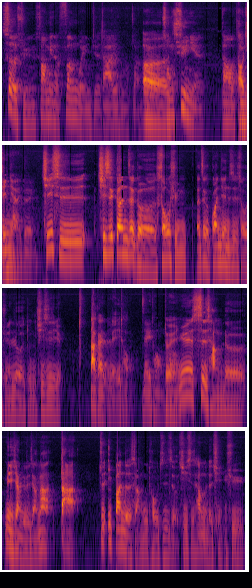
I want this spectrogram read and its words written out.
社群方面的氛围，你觉得大家有什么转变？呃，从去年到到今年，对，其实其实跟这个搜寻呃这个关键字搜寻热度，其实大概雷同。雷同。对，因为市场的面向就是这样。那大就一般的散户投资者，其实他们的情绪。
